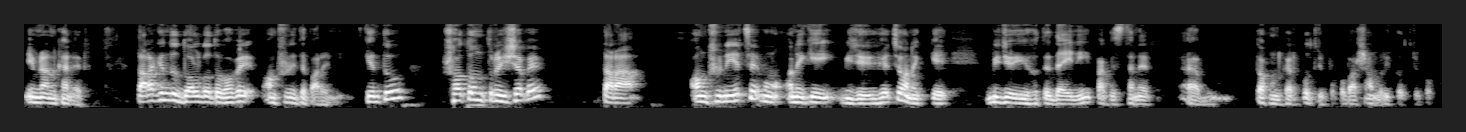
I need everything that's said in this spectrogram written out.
ইমরান খানের। তারা কিন্তু দলগতভাবে অংশ নিতে পারেনি। কিন্তু স্বতন্ত্র হিসাবে তারা অংশ নিয়েছে এবং অনেকেই বিজয়ী হয়েছে, অনেককে বিজয়ী হতে দেয়নি পাকিস্তানের তখনকার কর্তৃপক্ষ বা সামরিক কর্তৃপক্ষ।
